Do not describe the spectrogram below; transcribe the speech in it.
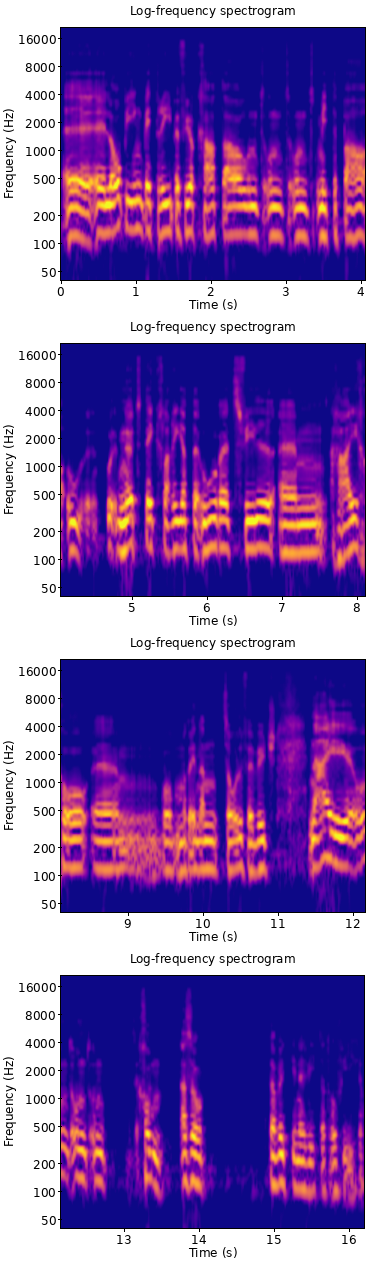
äh, Lobbying betreiben für Katar und, und, und mit ein paar uh, nicht deklarierten Uhren zu viel ähm, heimkommen, ähm, wo man dann am Zoll verwünscht. Nein, und, und, und komm, also da würde ich nicht weiter drauf eingehen.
